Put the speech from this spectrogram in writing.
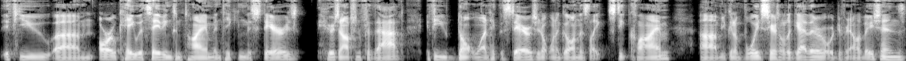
If you, um, are okay with saving some time and taking the stairs, here's an option for that. If you don't want to take the stairs, you don't want to go on this like steep climb, um, you can avoid stairs altogether or different elevations.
